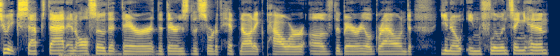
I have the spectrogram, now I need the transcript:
to accept that and also that there that there is the sort of hypnotic power of the burial ground you know influencing him.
